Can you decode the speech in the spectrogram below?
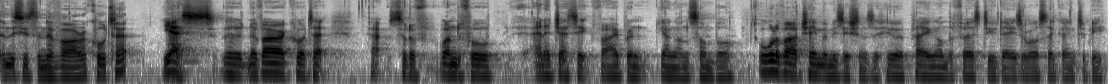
and this is the Novara Quartet? Yes, the Novara Quartet, that sort of wonderful, energetic, vibrant young ensemble. All of our chamber musicians who are playing on the first two days are also going to be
